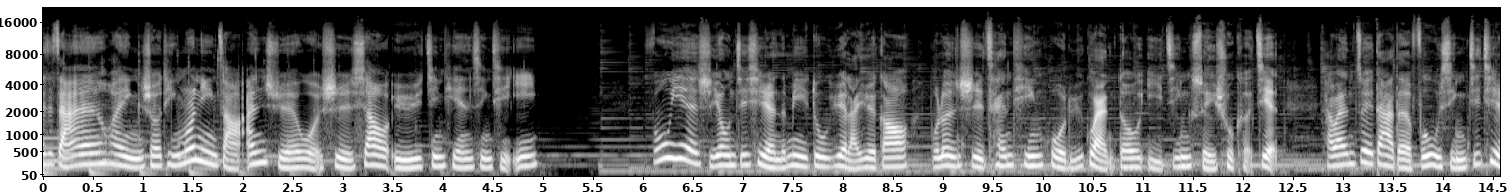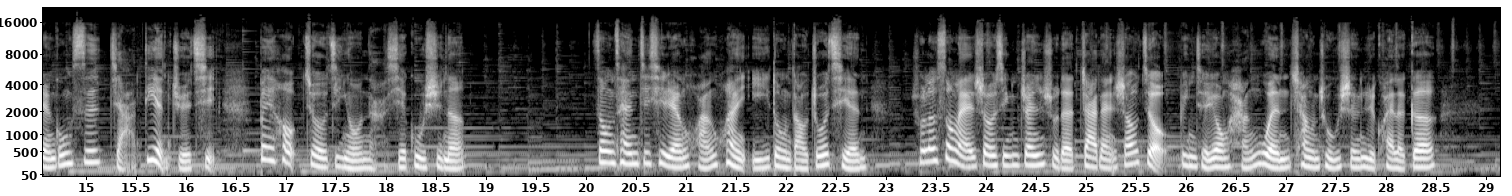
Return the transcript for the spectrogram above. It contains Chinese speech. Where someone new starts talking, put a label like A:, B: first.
A: 大家早安，欢迎收听 Morning 早安学，我是笑鱼。今天星期一，服务业使用机器人的密度越来越高，不论是餐厅或旅馆，都已经随处可见。台湾最大的服务型机器人公司甲电崛起，背后究竟有哪些故事呢？送餐机器人缓缓移动到桌前，除了送来寿星专属的炸弹烧酒，并且用韩文唱出生日快乐歌。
